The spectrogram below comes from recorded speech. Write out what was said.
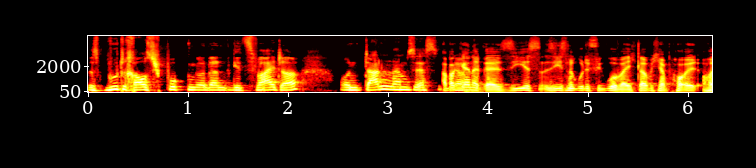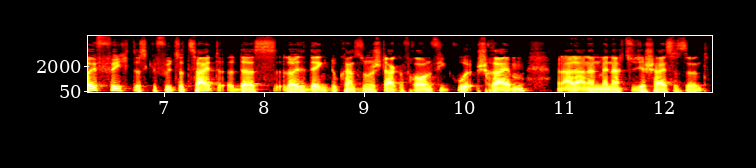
das Blut rausspucken und dann geht's weiter. Und dann haben sie erst. Aber ja. generell, sie ist, sie ist eine gute Figur, weil ich glaube, ich habe häufig das Gefühl zur Zeit, dass Leute denken, du kannst nur eine starke Frauenfigur schreiben, wenn alle anderen Männer zu dir scheiße sind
